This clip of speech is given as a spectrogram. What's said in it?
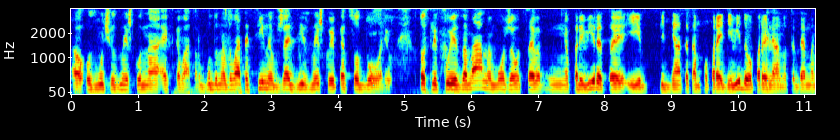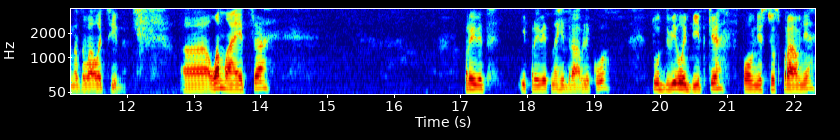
озвучу знижку на екскаватор. Буду називати ціни вже зі знижкою 500 доларів. Хто слідкує за нами, може оце перевірити і підняти там попереднє відео, переглянути, де ми називали ціни. Е, Ламається. Привід і привід на гідравліку. Тут дві лебідки повністю справні.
